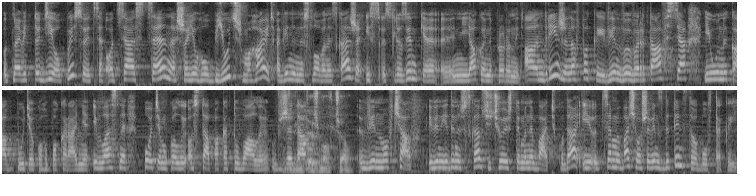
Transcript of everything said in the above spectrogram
от навіть тоді описується оця сцена, що його б'ють, шмагають, а він і ні слова не скаже, і сльозинки е, ніякої не проронить. А Андрій же навпаки, він вивертався і уникав будь-якого покарання. І власне потім, коли Остапа катували вже Він там. теж мовчав. Він мовчав, і він єдине, що сказав, чи чуєш ти мене батьку. Да? І це ми бачимо, що він з дитинства був такий.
